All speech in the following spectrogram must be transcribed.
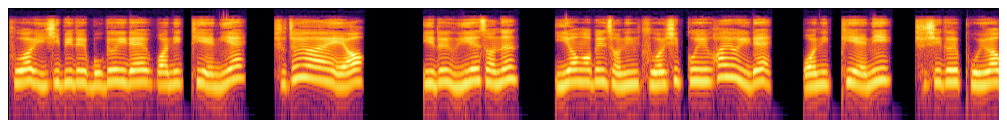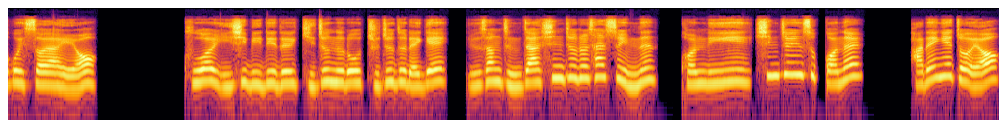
9월 21일 목요일에 원익 P&E에 주주여야 해요. 이를 위해서는 이 영업일 전인 9월 19일 화요일에 원익 P&E 주식을 보유하고 있어야 해요. 9월 21일을 기준으로 주주들에게 유상증자 신주를 살 수 있는 권리인 신주인 수권을 발행해줘요.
